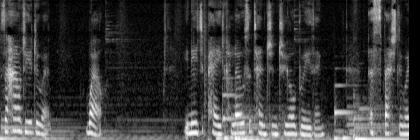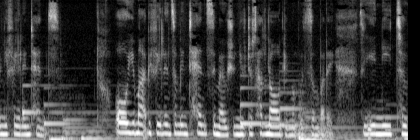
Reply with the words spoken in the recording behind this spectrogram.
So, how do you do it? Well, you need to pay close attention to your breathing, especially when you feel intense or you might be feeling some intense emotion. You've just had an argument with somebody, so you need to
